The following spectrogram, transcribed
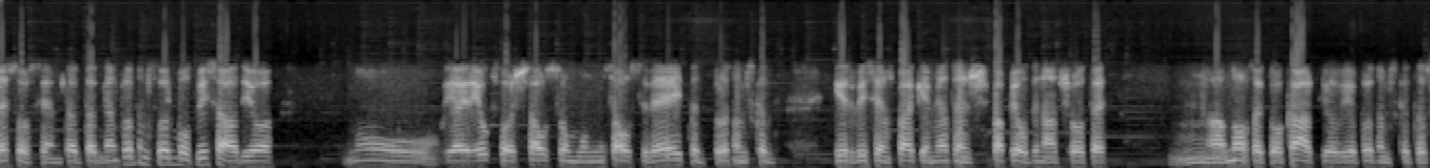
resursiem, tad, tad gan, protams, var būt visādi, jo, nu, ja ir ilgstoši sausumi un sausi vēji, tad, protams, kad ir visiem spēkiem jācenšas papildināt šo te nosakt to kārtu, jo, jo, protams, ka tas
